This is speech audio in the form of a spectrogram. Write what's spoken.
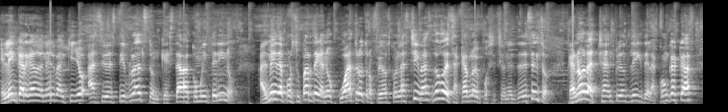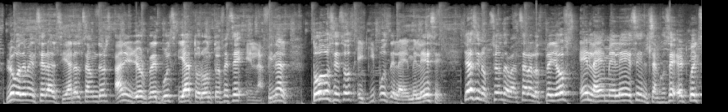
El encargado en el banquillo ha sido Steve Ralston, que estaba como interino. Almeida por su parte ganó 4 trofeos con las Chivas luego de sacarlo de posiciones de descenso. Ganó la Champions League de la CONCACAF luego de vencer al Seattle Sounders, a New York Red Bulls y a Toronto FC en la final. Todos esos equipos de la MLS. Ya sin opción de avanzar a los playoffs en la MLS, el San José Earthquakes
